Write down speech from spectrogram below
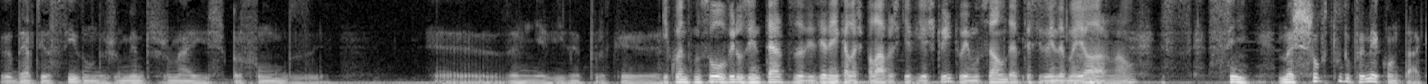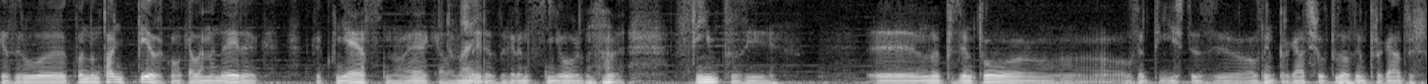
Deve ter sido um dos momentos mais profundos eh, da minha vida, porque. E quando começou a ouvir os intérpretes a dizerem aquelas palavras que havia escrito, a emoção deve ter sido ainda maior, não? Sim, mas sobretudo o primeiro contato, quer dizer, eh, quando António Pedro, com aquela maneira que conhece, não é? Aquela maneira de grande senhor, é? simples e me apresentou aos artistas, aos empregados, sobretudo aos empregados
